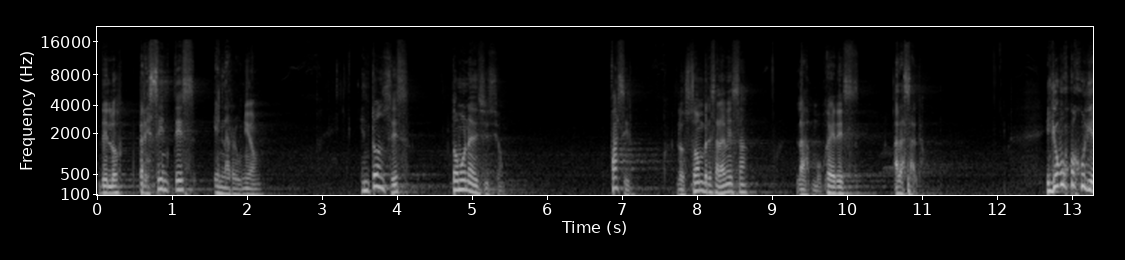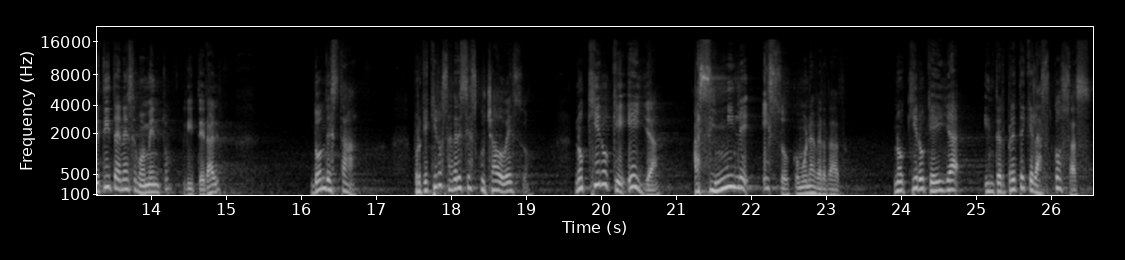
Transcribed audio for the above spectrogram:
de los presentes en la reunión. Entonces, toma una decisión. Fácil. Los hombres a la mesa, las mujeres a la sala. Y yo busco a Julietita en ese momento, literal. ¿Dónde está? Porque quiero saber si ha escuchado eso. No quiero que ella asimile eso como una verdad. No quiero que ella interprete que las cosas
